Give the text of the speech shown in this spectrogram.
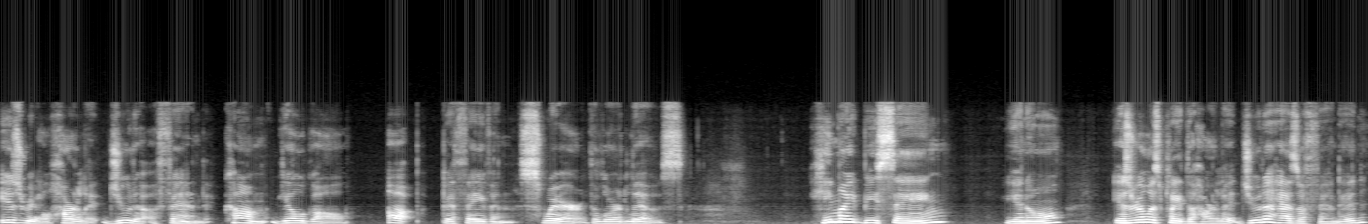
Israel, harlot, Judah, offend, come, Gilgal, up, Bethaven, swear the Lord lives. He might be saying, you know, Israel has played the harlot, Judah has offended,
